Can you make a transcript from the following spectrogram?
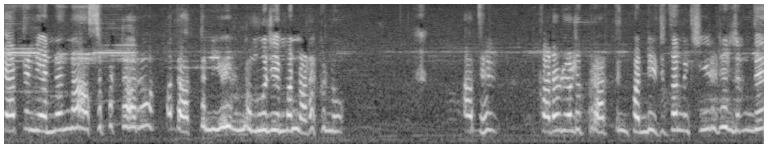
கேப்டன் என்னென்ன ஆசைப்பட்டாரோ அது அத்தனையும் இவங்க மூலியமாக நடக்கணும். அது கடவுளோட பிரார்த்தனை பண்ணிட்டு தான் நான் ஷீரடியிலேருந்து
